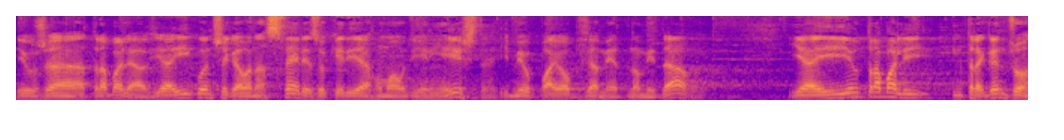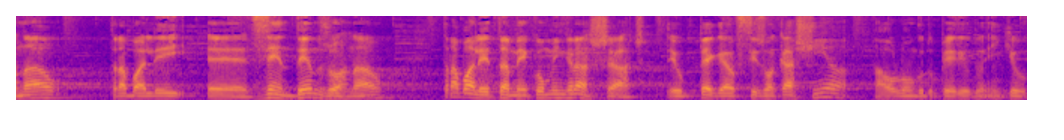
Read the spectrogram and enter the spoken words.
Eu já trabalhava. E aí, quando chegava nas férias, eu queria arrumar um dinheirinho extra, e meu pai, obviamente, não me dava. E aí eu trabalhei entregando jornal, trabalhei eh, vendendo jornal, trabalhei também como engraxate. Eu pegava, fiz uma caixinha ao longo do período em que eu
